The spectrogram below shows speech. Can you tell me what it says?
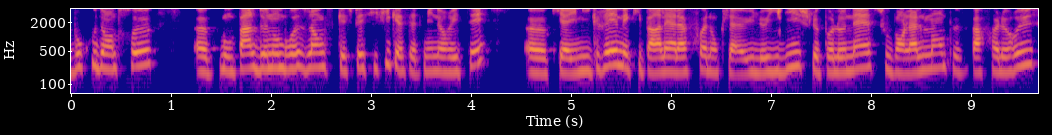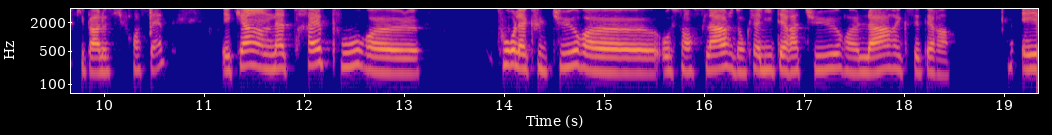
beaucoup d'entre eux, on parle de nombreuses langues, ce qui est spécifique à cette minorité, euh, qui a immigré, mais qui parlait à la fois donc, le yiddish, le polonais, souvent l'allemand, parfois le russe, qui parle aussi français, et qui a un attrait pour, euh, pour la culture euh, au sens large, donc la littérature, l'art, etc. Et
